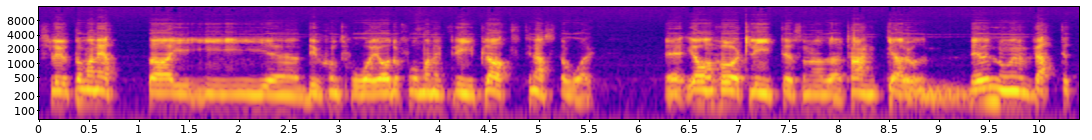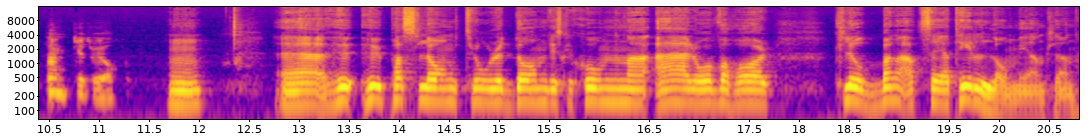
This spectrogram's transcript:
slutar man etta i, i eh, division 2, ja då får man en friplats till nästa år. Eh, jag har hört lite sådana där tankar och det är nog en vettig tanke tror jag. Mm. Eh, hur, hur pass långt tror du de diskussionerna är och vad har klubbarna att säga till om egentligen?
